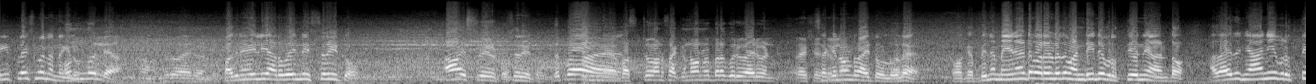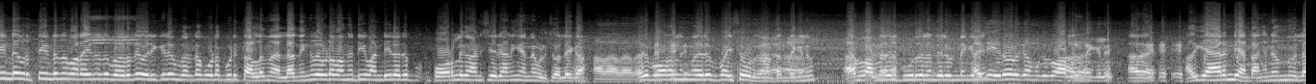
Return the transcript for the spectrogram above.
റീപ്ലേസ്മെന്റ് എന്തെങ്കിലും ഒന്നുമില്ല. പതിനേഴിൽ അറുപതിന്റെ ഹിസ്റ്ററി കിട്ടോ? ആ ഹിസ്റ്ററി കിട്ടും. ഹിസ്റ്ററി കിട്ടും. ഇതിപ്പോ first owner second owner Guruvayur. Second owner ആയിട്ടുള്ളൂ അല്ലേ? ഓക്കെ പിന്നെ മെയിനായിട്ട് പറയേണ്ടത് വണ്ടീന്റെ വൃത്തി തന്നെയാണ് കേട്ടോ അതായത് ഞാൻ ഈ വൃത്തിയുണ്ട് വൃത്തിയുണ്ട് എന്ന് പറയുന്നത് വെറുതെ ഒരിക്കലും ഇവരുടെ കൂടെ കൂടി തള്ളുന്നതല്ല. നിങ്ങൾ ഇവിടെ വന്നിട്ട് ഈ വണ്ടിയിൽ ഒരു പോറൽ കാണിച്ചു തരികയാണെങ്കിൽ എന്നെ വിളിച്ചു അല്ലേക്കാ? ഒരു പോറൽ നിങ്ങൾ ഒരു പൈസ കൊടുക്കണം എന്തെങ്കിലും. പറഞ്ഞതിൽ കൂടുതൽ എന്തെങ്കിലും ഉണ്ടെങ്കിൽ അത് അതെ അത്. ഗ്യാരണ്ടി ആണ് അങ്ങനെ ഒന്നുമില്ല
